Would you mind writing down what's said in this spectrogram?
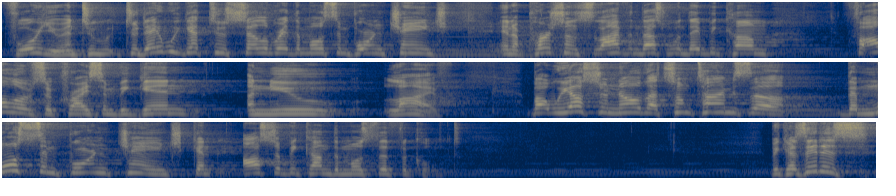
for you. And to, today we get to celebrate the most important change in a person's life, and that's when they become followers of Christ and begin a new life. But we also know that sometimes the, the most important change can also become the most difficult because it is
